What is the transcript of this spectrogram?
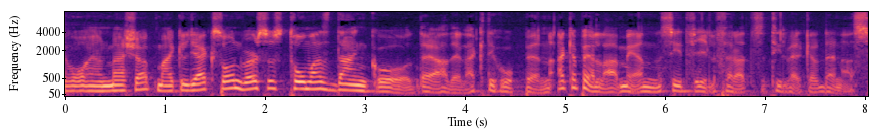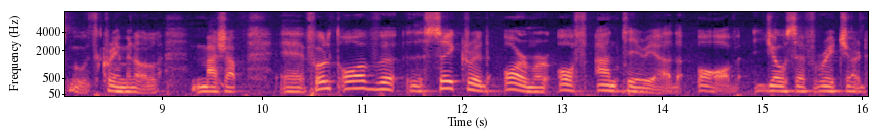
Det var en mashup, Michael Jackson vs Thomas Danko. Där jag hade lagt ihop en a cappella med en sidfil för att tillverka denna Smooth Criminal mashup. Eh, följt av The Sacred Armor of Anteriad av Joseph Richard.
